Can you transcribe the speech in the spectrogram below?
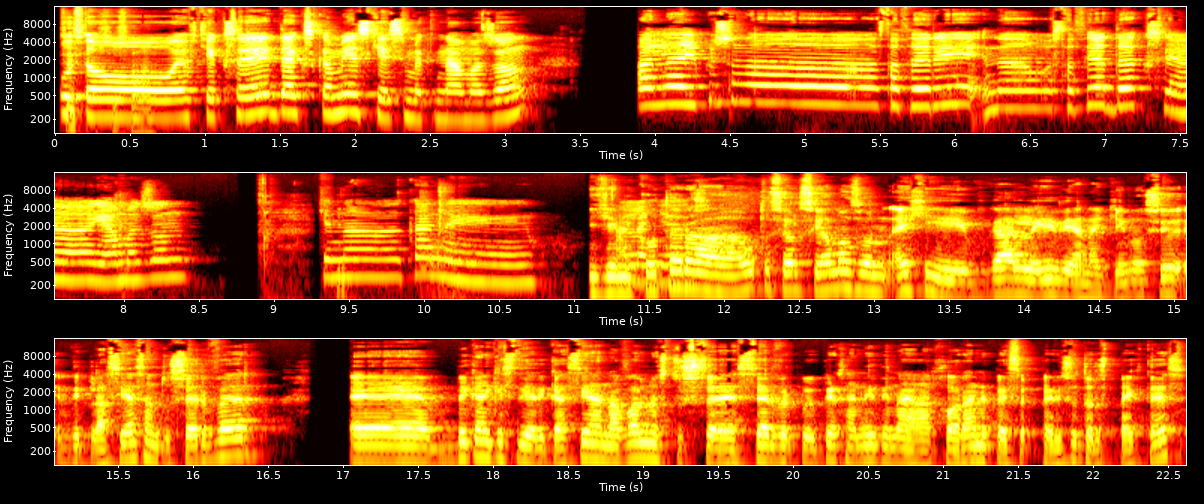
που Σωστά, το σωστά. έφτιαξε. Εντάξει, καμία σχέση με την Amazon. Αλλά ελπίζω να, σταθερεί, να σταθεί αντάξια η Amazon και να κάνει Γενικότερα, ούτως ή άλλως η Amazon έχει βγάλει ήδη ανακοίνωση, διπλασίασαν τους σερβερ, ε, μπήκαν και στη διαδικασία να βάλουν στους ε, σερβερ που υπήρχαν ήδη να χωράνε περισ- περισσότερους παίκτες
